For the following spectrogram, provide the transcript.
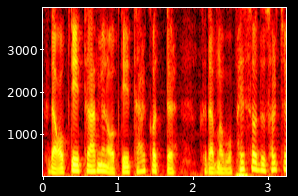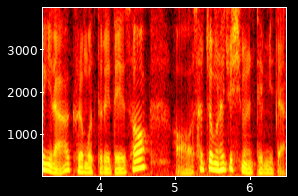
그 다음 업데이트하면 업데이트 할 것들 그 다음에 뭐 패스워드 설정이나 그런 것들에 대해서 어, 설정을 해주시면 됩니다.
